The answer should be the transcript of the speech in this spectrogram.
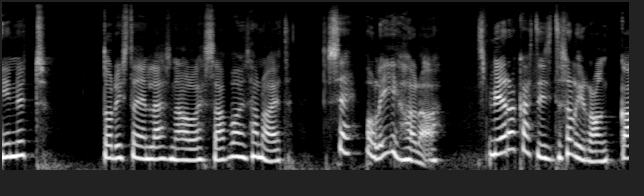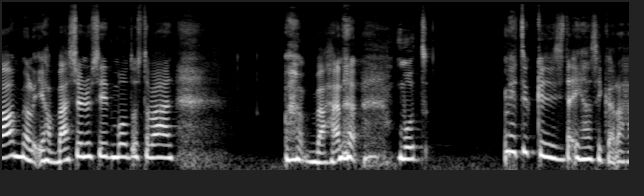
Niin nyt todistajien läsnä ollessa voin sanoa, että se oli ihanaa. Me rakastin sitä, se oli rankkaa. Me oli ihan väsynyt siitä muutosta vähän. vähän. Mutta me tykkäsin sitä ihan sikana.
